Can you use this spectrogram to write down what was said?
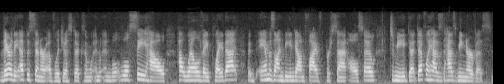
they're the epicenter of logistics, and, and, and, we'll, we'll see how, how well they play that. But Amazon being down 5% also, to me, de- definitely has, has me nervous.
